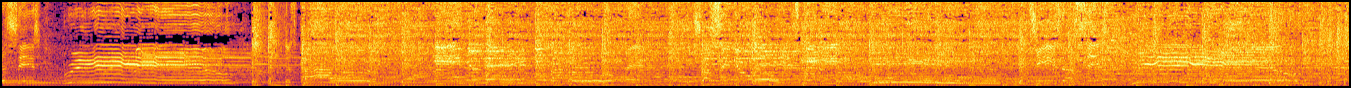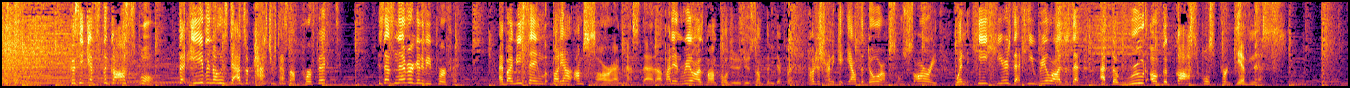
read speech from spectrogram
Jesus is gospel that even though his dad's a pastor, his dad's not perfect. His dad's never going to be perfect. And by me saying, buddy, I, I'm sorry I messed that up. I didn't realize mom told you to do something different. I was just trying to get you out the door. I'm so sorry. When he hears that, he realizes that at the root of the gospel's forgiveness.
